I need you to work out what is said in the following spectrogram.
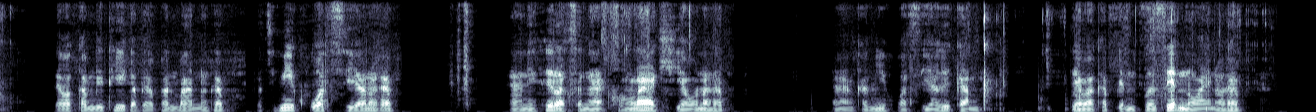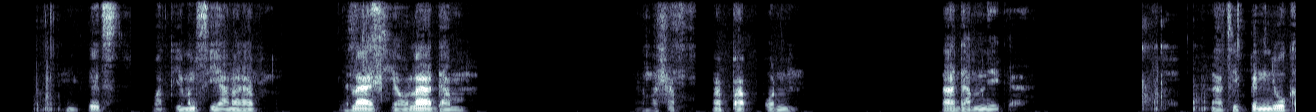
ๆแต่ว่ากรรมวิธีก็แบบบ้านๆนะครับก็สิมีขวดเสียนะครับอ่านี่คือลักษณะของล่าเขียวนะครับอ่าก็มีขวดเสียคือกัน แต่ว่าก็เป็นเปอร์เซ็นต์หน่อยนะครับนี่คือขวดที่มันเสียนะครับล่าเขียวล่าดำ นะครับ มาปรับปนหน้าดำนี่ก็น่าสิเป็นยุคข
